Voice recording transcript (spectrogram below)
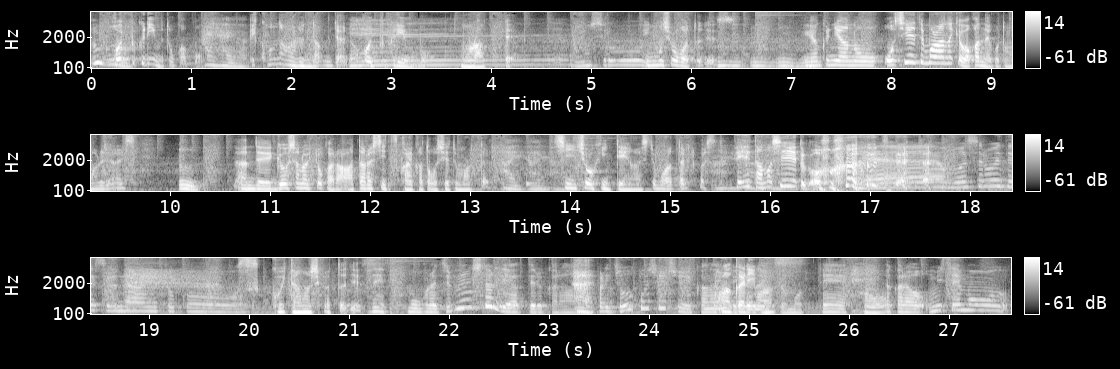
うんうん。ホイップクリームとかも、はいはいはい。えこんなんあるんだみたいなホイップクリームももらって、えー面白い。面白かったです、うんうんうん逆にあの教えてもらわなきゃ分かんないこともあるじゃないですかうん。なんで業者の人から新しい使い方を教えてもらったりはいはいはい。新商品提案してもらったりとかして、はいはいえー楽しいとか思って。ね面白いですよねああいうとこ。すっごい楽しかったです。でもうほら自分一人でやってるから、はい。やっぱり情報収集いかないわといけないと思ってだからお店も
